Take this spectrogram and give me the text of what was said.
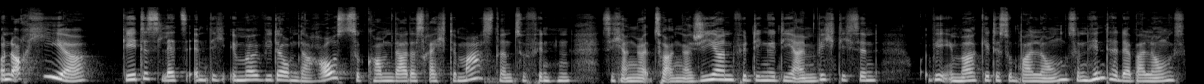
Und auch hier geht es letztendlich immer wieder um da rauszukommen, da das rechte Maß drin zu finden, sich zu engagieren für Dinge, die einem wichtig sind. Wie immer geht es um Balance und hinter der Balance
